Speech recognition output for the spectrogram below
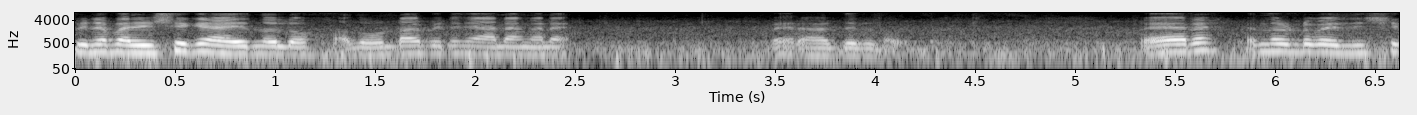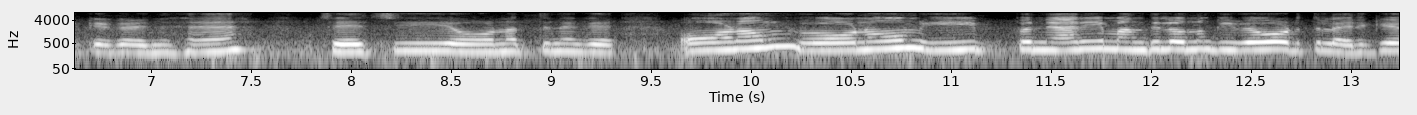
പിന്നെ പരീക്ഷയ്ക്ക് ആയിരുന്നല്ലോ അതുകൊണ്ടാണ് പിന്നെ ഞാൻ അങ്ങനെ വരാതിരുന്നത്. വേറെ എന്തുകൊണ്ട് പരീക്ഷയ്ക്ക് കഴിഞ്ഞ് ഏഹ് ചേച്ചി ഓണത്തിന് ഓണം ഓണവും ഈ ഇപ്പം ഞാൻ ഈ മന്തിലൊന്നും ഗിവ് കൊടുത്തില്ല. എനിക്ക്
